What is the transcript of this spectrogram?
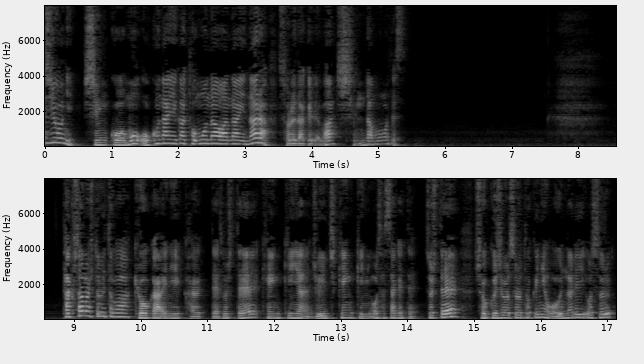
じように信仰も行いが伴わないなら、それだけでは死んだものです。たくさんの人々は教会に通って、そして献金や十一献金を捧げて、そして食事をするときにお祈りをする。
